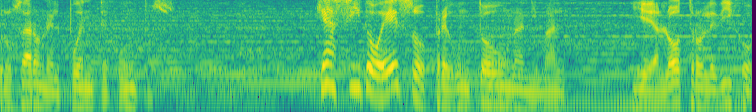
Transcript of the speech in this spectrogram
cruzaron el puente juntos. ¿Qué ha sido eso? preguntó un animal. Y el otro le dijo,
